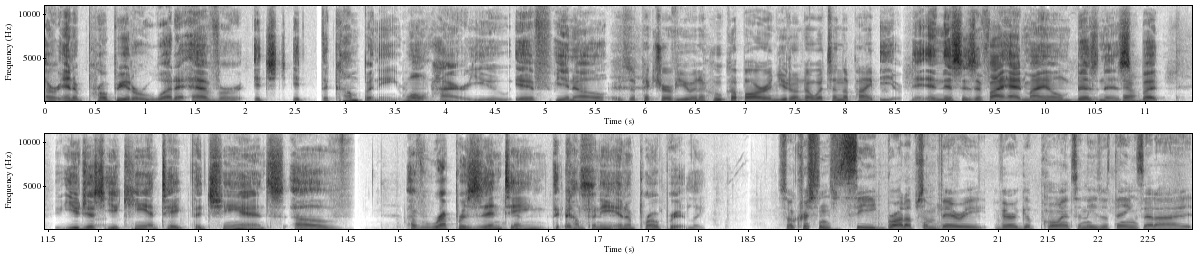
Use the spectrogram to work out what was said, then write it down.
or inappropriate or whatever, it's it the company won't hire you if, you know, There's a picture of you in a hookah bar and you don't know what's in the pipe. and this is if I had my own business, Yeah. but you just you can't take the chance of of representing the company inappropriately. So Christian C brought up some very, very good points, and these are things that I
